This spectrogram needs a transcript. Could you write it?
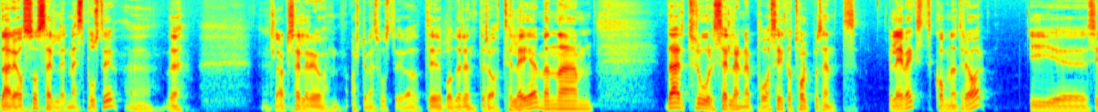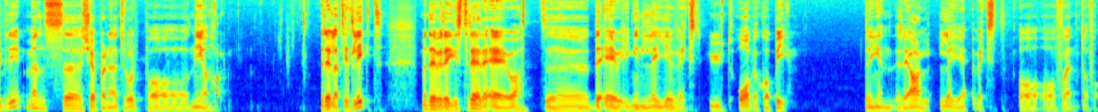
der er også selger mest positiv. Uh, det Klart selger er jo alltid mest positive til både renter og til leie, men eh, der tror selgerne på ca. 12% leievekst kommende tre år i eh, CBD, mens eh, kjøperne tror på 9,5 relativt likt. Men det vi registrerer, er jo at eh, det er jo ingen leievekst utover KPI. Det er ingen real leievekst å, å forvente å få.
